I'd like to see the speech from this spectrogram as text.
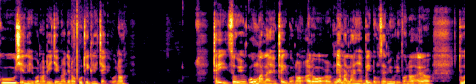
ကူးရှစ်လေးပေါ့နော်ဒီချိန်မှာကျွန်တော်ကူးထိတ်ကလေးကြိုက်တယ်ပေါ့နော် ထိတ်ဆိုရင်ကိုးမှလာရင်ထိတ်ပေါ့နော်အဲ့တော့နှစ်မှလာရင်အပိတ်ပုံစံမျိုးတွေပေါ့နော်အဲ့တော့ तू က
